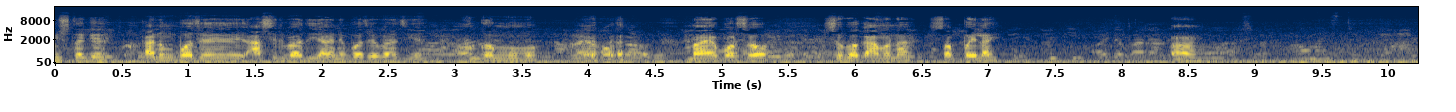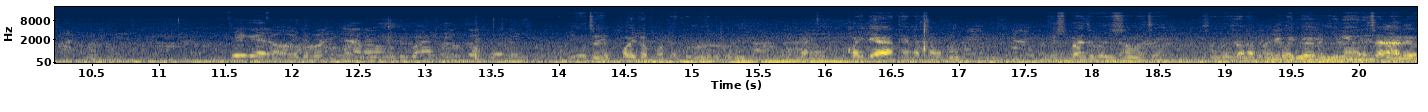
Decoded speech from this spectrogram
मिस त के? कानुङ बजे आशीर्वाद यहाँ हाने बजे बाजी हङकङ मोमो। नयाँ वर्ष हो। शुभकामना सबैलाई। यो चाहिँ पहिलोपटक हो मेरो कहिले आएको थिएन चढ्नु त्यस बाजे बाजेसँग चाहिँ सबैजना परिवार मिलाएर चाहिँ थियो।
